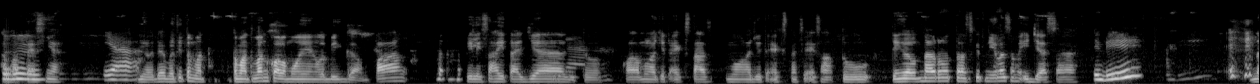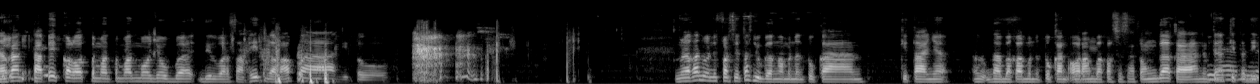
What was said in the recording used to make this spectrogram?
sama Mm-mm. tesnya. Ya, Ya udah berarti teman- teman-teman kalau mau yang lebih gampang pilih Sahid aja Iya. gitu. Kalau mau lanjut ekstasi mau lanjutin ekstasi S1, tinggal taruh transkrip nilai sama ijazah. jadi Nah kan, tapi kalau teman-teman mau nyoba di luar Sahid nggak apa-apa gitu. Sebenarnya kan universitas juga nggak menentukan kitanya nggak bakal menentukan orang Iya. bakal sukses atau enggak kan. Nanti Iya, kita di-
